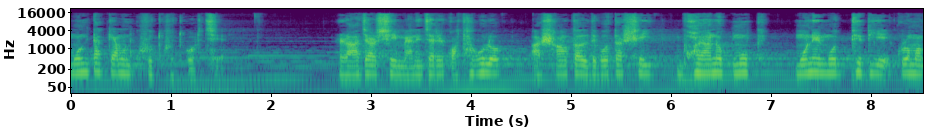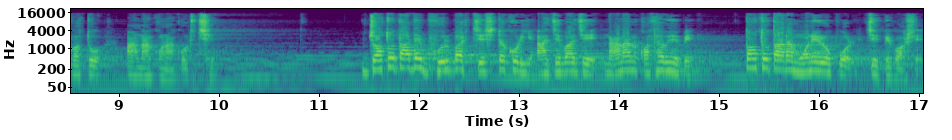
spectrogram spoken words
মনটা কেমন খুঁতখুত করছে। রাজার সেই ম্যানেজারের কথাগুলো আর সাঁওতাল দেবতার সেই ভয়ানক মুখ মনের মধ্যে দিয়ে ক্রমাগত আনাগোনা করছে। যত তাদের ভুলবার চেষ্টা করি আজে বাজে নানান কথা ভেবে, তত তারা মনের ওপর চেপে বসে।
